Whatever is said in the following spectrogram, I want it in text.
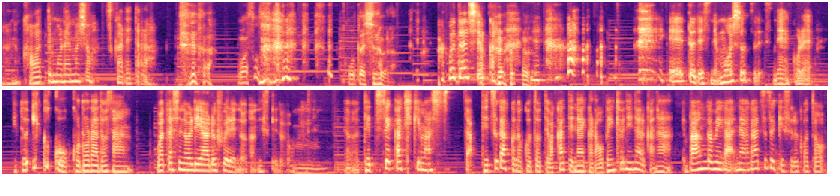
あの代わってもらいましょう。疲れたら。まあそうですね。交代しながら。交代しようか。ね えっとですね、もう一つですね、これ、えっと、イクココロラドさん、私のリアルフレンドなんですけど、うん鉄セカ聞きました。哲学のことって分かってないからお勉強になるかな。番組が長続きすることを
